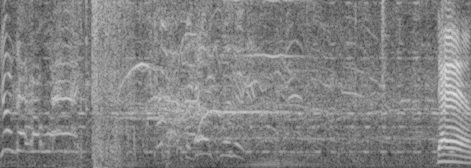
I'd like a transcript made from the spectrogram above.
You'll never win! The guy's winning! Damn.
